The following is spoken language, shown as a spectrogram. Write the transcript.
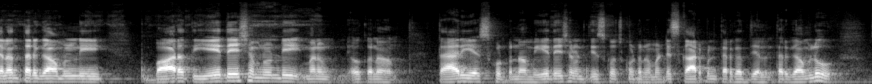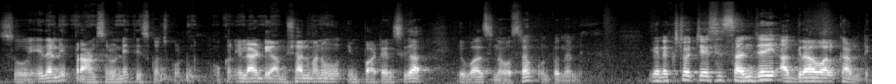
జలంతర్గాముల్ని భారత్ ఏ దేశం నుండి మనం ఒక తయారు చేసుకుంటున్నాం ఏ దేశం నుండి తీసుకొచ్చుకుంటున్నాం అంటే స్కార్పిన్ తరగతి జలంతర్గాములు సో ఏదండి? ఫ్రాన్స్ నుండి తీసుకొచ్చుకుంటున్నాం. ఒక ఇలాంటి అంశాలు మనం ఇంపార్టెన్స్గా ఇవ్వాల్సిన అవసరం ఉంటుందండి. ఇక నెక్స్ట్ వచ్చేసి సంజయ్ అగ్రవాల్ కమిటీ.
